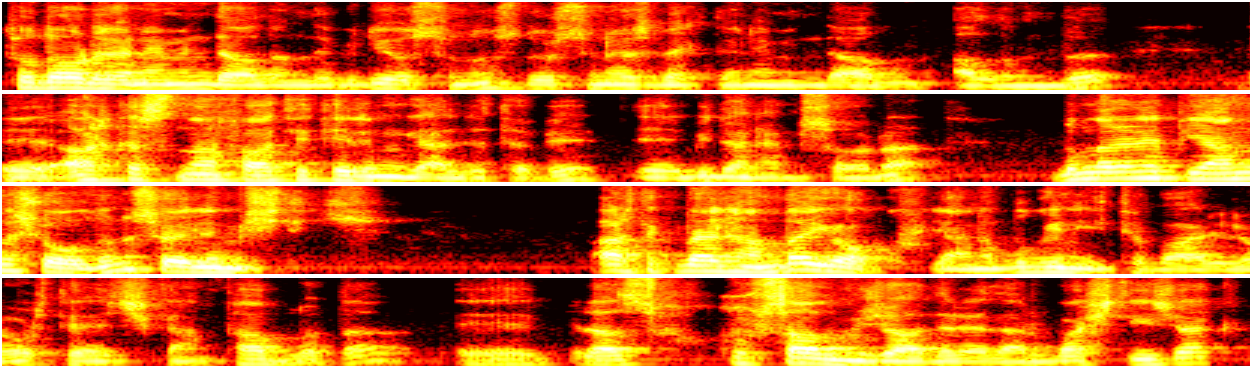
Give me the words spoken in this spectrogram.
Tudor döneminde alındı biliyorsunuz, Dursun Özbek döneminde alın, alındı. E, arkasından Fatih Terim geldi tabii e, bir dönem sonra. Bunların hep yanlış olduğunu söylemiştik. Artık Belhanda yok. Yani bugün itibariyle ortaya çıkan tabloda e, biraz kursal mücadeleler başlayacak.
